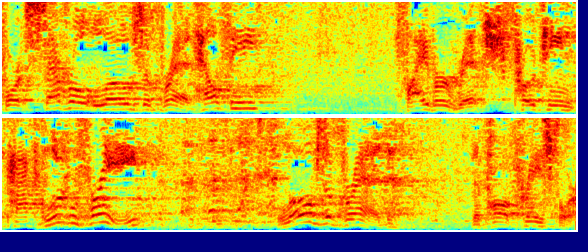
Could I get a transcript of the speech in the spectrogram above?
for several loaves of bread. Healthy, fiber rich, protein packed, gluten free loaves of bread that Paul prays for.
